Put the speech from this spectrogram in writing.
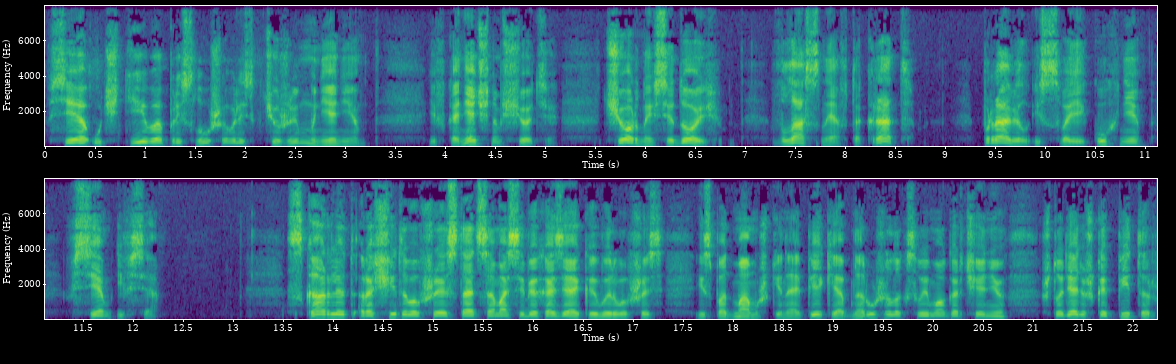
Все учтиво прислушивались к чужим мнениям, и в конечном счете черный, седой, властный автократ правил из своей кухни всем и вся. Скарлетт, рассчитывавшая стать сама себе хозяйкой, вырвавшись из-под мамушкиной опеки, обнаружила к своему огорчению, что дядюшка Питер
